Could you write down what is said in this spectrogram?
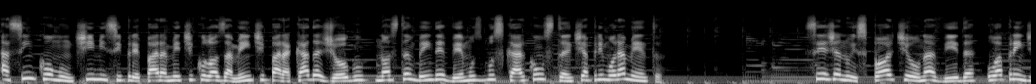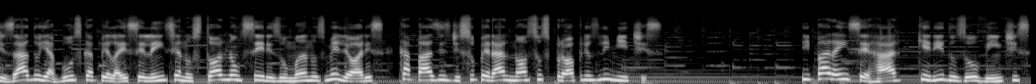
Assim como um time se prepara meticulosamente para cada jogo, nós também devemos buscar constante aprimoramento. Seja no esporte ou na vida, o aprendizado e a busca pela excelência nos tornam seres humanos melhores, capazes de superar nossos próprios limites. E para encerrar, queridos ouvintes,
